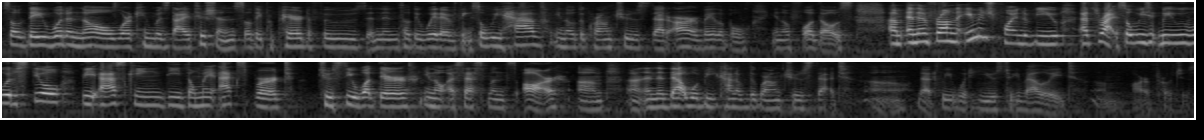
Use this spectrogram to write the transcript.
So they wouldn't know working with dietitians, so they prepare the foods and then so they weigh everything. So we have you know, the ground truths that are available you know, for those. Um, and then from the image point of view, that's right. So we, we would still be asking the domain expert to see what their you know, assessments are. Um, uh, and then that would be kind of the ground truths that, uh, that we would use to evaluate um, our approaches.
